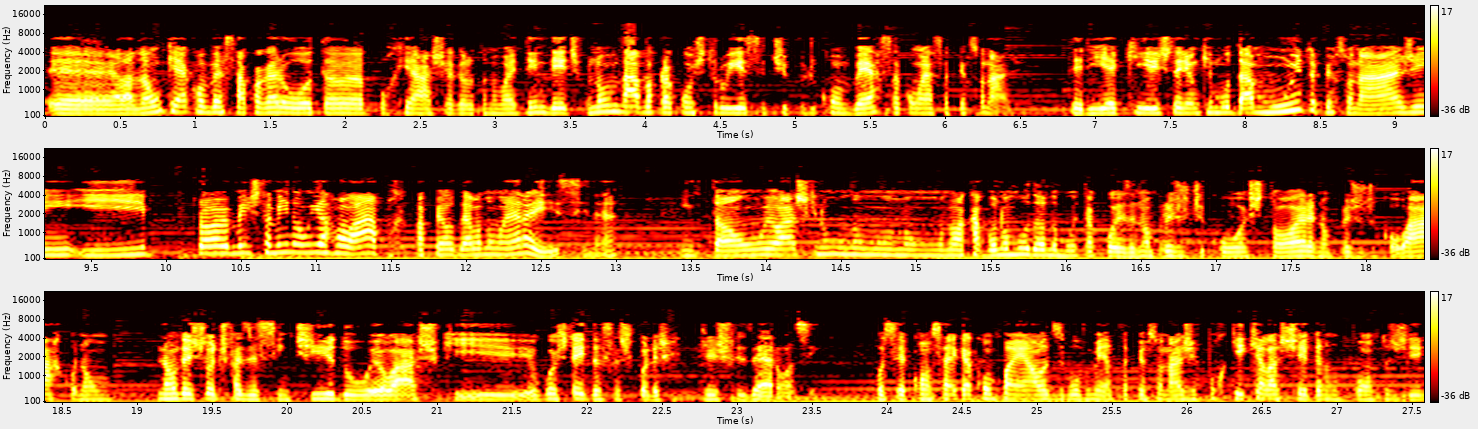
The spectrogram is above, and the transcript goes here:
é, ela não quer conversar com a garota porque acha que a garota não vai entender. Tipo, não dava pra construir esse tipo de conversa com essa personagem. Teria que eles teriam que mudar muito a personagem e provavelmente também não ia rolar, porque o papel dela não era esse, né? Então eu acho que não, não, não, não acabou não mudando muita coisa, não prejudicou a história, não prejudicou o arco, não, não deixou de fazer sentido. Eu acho que eu gostei dessas escolhas que eles fizeram, assim. Você consegue acompanhar o desenvolvimento da personagem, por que que ela chega no ponto de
